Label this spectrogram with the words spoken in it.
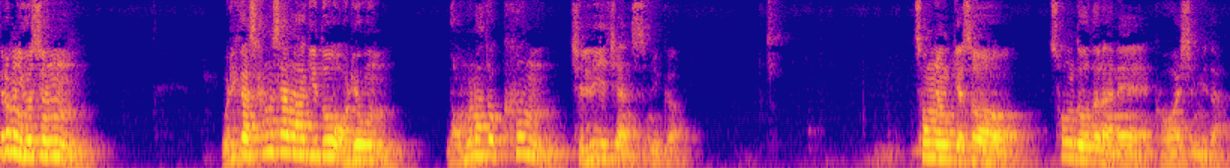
여러분 이것은 우리가 상상하기도 어려운 너무나도 큰 진리이지 않습니까? 성령께서 성도들 안에 거하십니다.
